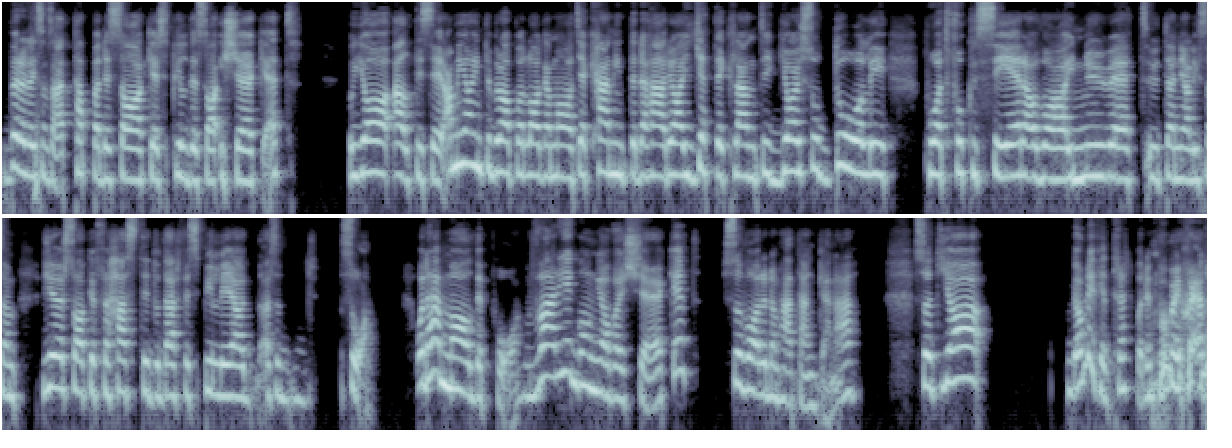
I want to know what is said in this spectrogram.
började liksom så här, tappade saker, spillde saker i köket. Och jag alltid säger, ah, men jag är inte bra på att laga mat, jag kan inte det här, jag är jätteklantig, jag är så dålig på att fokusera och vara i nuet, utan jag liksom gör saker för hastigt och därför spiller jag, alltså så. Och det här malde på. Varje gång jag var i köket så var det de här tankarna. Så att jag, jag blev helt trött på det på mig själv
